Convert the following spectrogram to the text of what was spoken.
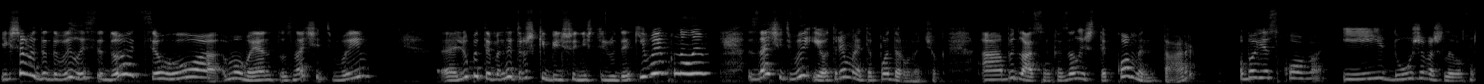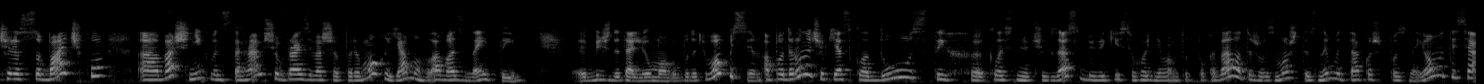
Якщо ви додивилися до цього моменту, значить ви е, любите мене трошки більше, ніж ті люди, які вимкнули, значить, ви і отримаєте подаруночок. А, будь ласка, залиште коментар. Обов'язково і дуже важливо через собачку ваш нік в інстаграм, щоб в разі вашої перемоги я могла вас знайти. Е, Більш детальні умови будуть в описі. А подаруночок я складу з тих е, класнючих засобів, які сьогодні вам тут показала. Тож ви зможете з ними також познайомитися.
